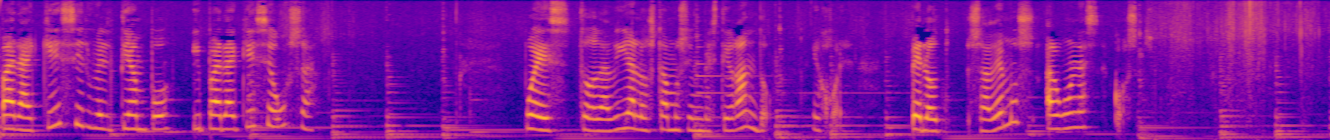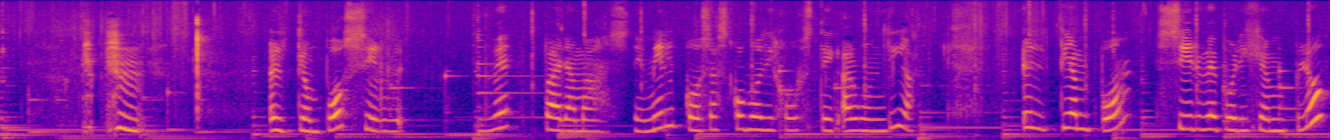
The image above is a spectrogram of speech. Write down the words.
¿Para qué sirve el tiempo y para qué se usa? Pues todavía lo estamos investigando, dijo él, pero sabemos algunas cosas. El tiempo sirve para más de mil cosas, como dijo usted algún día. El tiempo sirve, por ejemplo,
